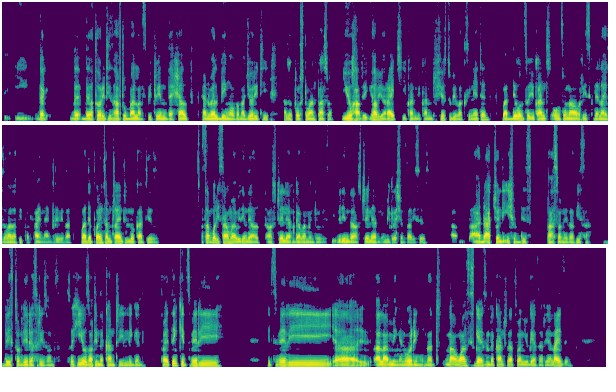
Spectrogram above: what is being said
the the, the authorities have to balance between the health and well-being of a majority as opposed to one person. You have you have your right. You can you can refuse to be vaccinated, but they also you can't also now risk the lives of other people. Fine, I agree with that. But the point I'm trying to look at is somebody somewhere within the Australian government within the Australian immigration services uh, had actually issued this person with a visa based on various reasons. So he was not in the country legally. So I think it's very it's very uh, alarming and worrying that now once this guy is in the country, that's when you guys are realizing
